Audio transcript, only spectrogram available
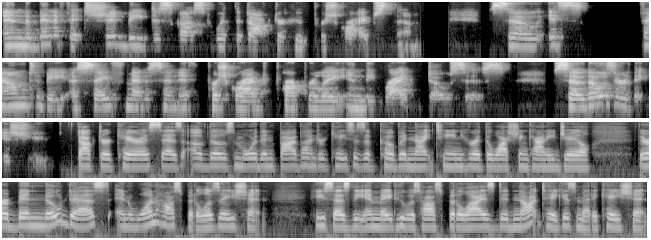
and the benefits should be discussed with the doctor who prescribes them. So it's found to be a safe medicine if prescribed properly in the right doses. So those are the issues. Dr. Karas says of those more than 500 cases of COVID 19 here at the Washington County Jail, there have been no deaths and one hospitalization. He says the inmate who was hospitalized did not take his medication.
